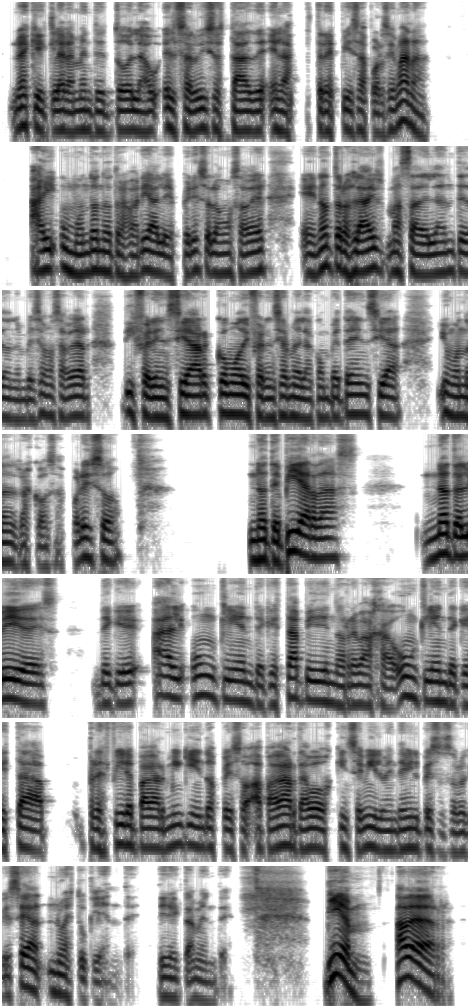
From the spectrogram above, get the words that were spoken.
No es que claramente todo el servicio está en las tres piezas por semana. Hay un montón de otras variables, pero eso lo vamos a ver en otros lives más adelante, donde empecemos a ver diferenciar, cómo diferenciarme de la competencia y un montón de otras cosas. Por eso, no te pierdas, no te olvides, de que hay un cliente que está pidiendo rebaja, un cliente que está prefiere pagar 1.500 pesos a pagarte a vos 15.000, 20.000 pesos o lo que sea, no es tu cliente directamente. Bien, a ver.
